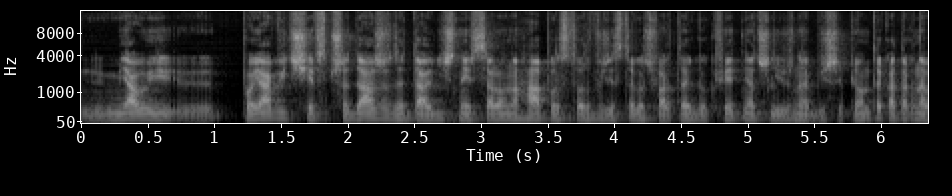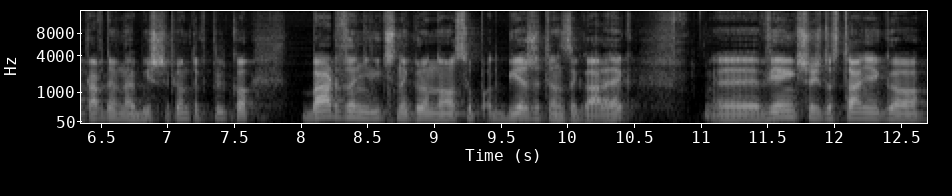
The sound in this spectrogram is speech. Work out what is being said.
miały e, pojawić się w sprzedaży detalicznej w salonach Apple 124 kwietnia, czyli już najbliższy piątek, a tak naprawdę w najbliższy piątek tylko bardzo nieliczne grono osób odbierze ten zegarek. E, większość dostanie go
